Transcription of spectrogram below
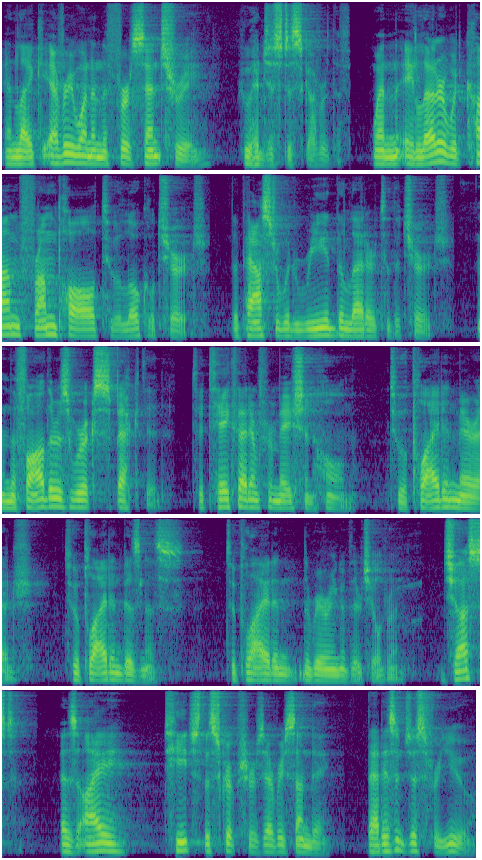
and like everyone in the first century who had just discovered the faith. When a letter would come from Paul to a local church, the pastor would read the letter to the church. And the fathers were expected to take that information home, to apply it in marriage, to apply it in business, to apply it in the rearing of their children. Just as I teach the scriptures every Sunday, that isn't just for you,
